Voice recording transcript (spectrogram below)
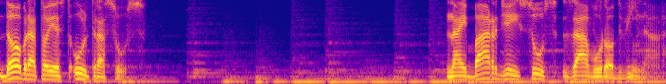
Dobra, to jest ultra sus. Najbardziej sus zawór od wina.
